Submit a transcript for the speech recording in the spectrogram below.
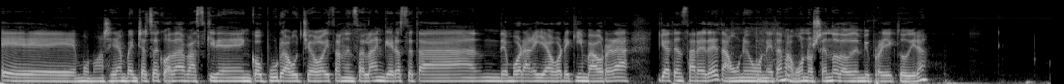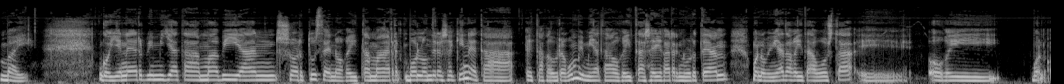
e, bueno, hasieran pentsatzeko da bazkideen kopura gutxegoa izanen zelan, geroz eta denbora gehiagorekin ba horrela joaten zarete, eta une honetan, ba, bueno, sendo dauden bi proiektu dira. Bai, goiener 2008an sortu zen hogeita mar bolondresekin eta eta gaur egun 2008 garren urtean, bueno, 2008 bosta, e, hogei bueno,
